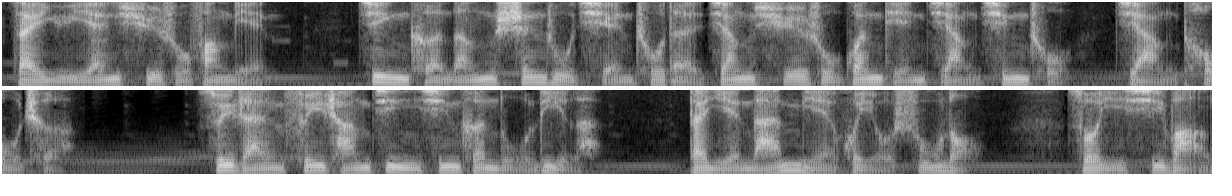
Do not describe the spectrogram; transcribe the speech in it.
在语言叙述方面，尽可能深入浅出地将学术观点讲清楚、讲透彻。虽然非常尽心和努力了，但也难免会有疏漏，所以希望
